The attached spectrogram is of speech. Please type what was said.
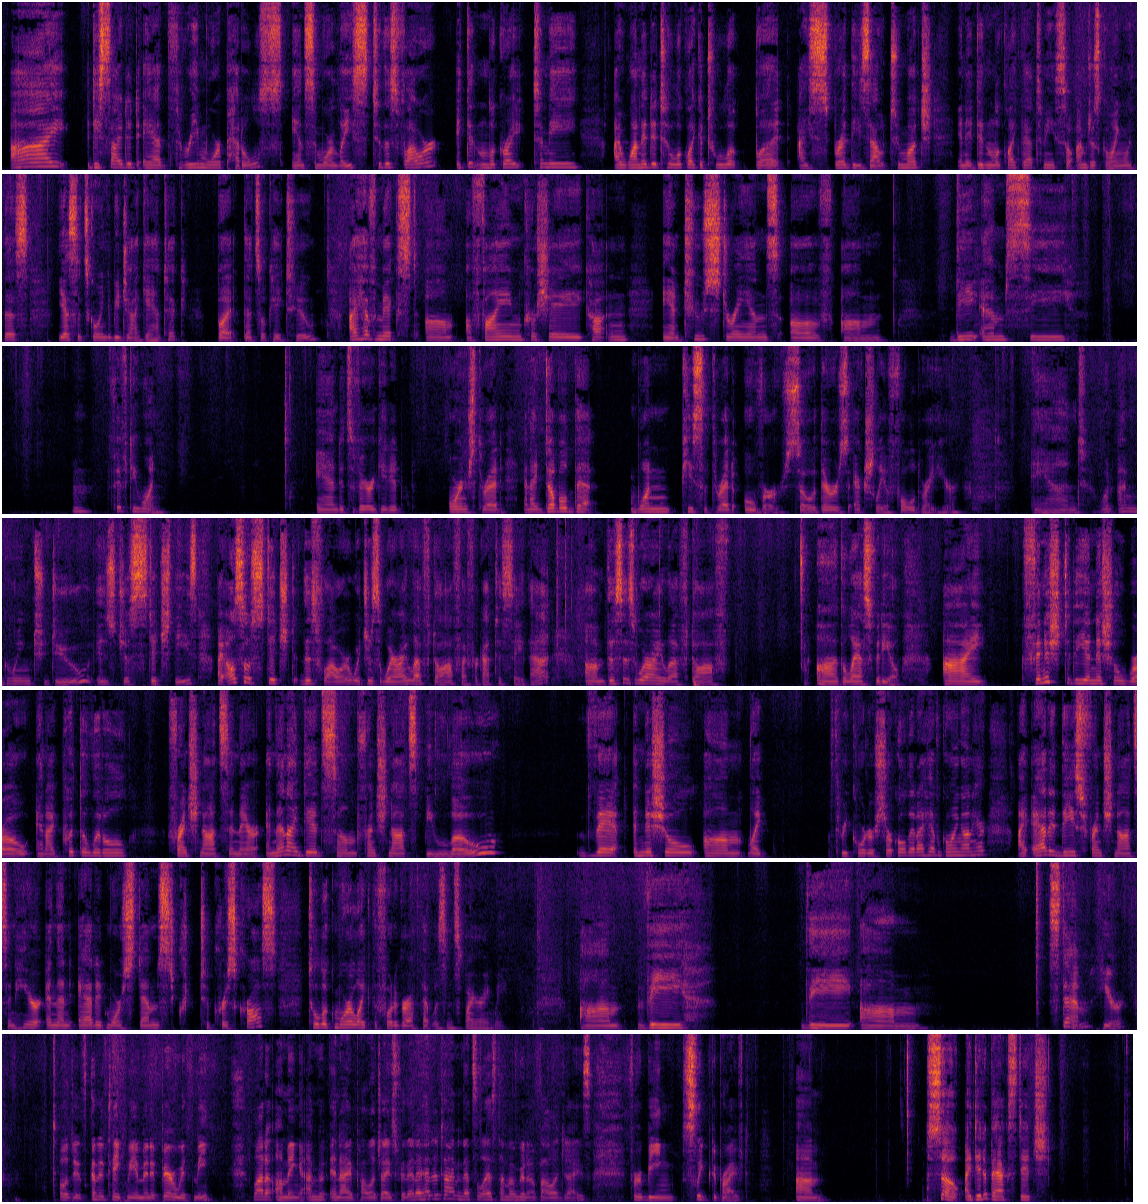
I decided to add three more petals and some more lace to this flower. It didn't look right to me. I wanted it to look like a tulip, but I spread these out too much and it didn't look like that to me. So I'm just going with this. Yes, it's going to be gigantic, but that's okay too. I have mixed um, a fine crochet cotton and two strands of um, DMC 51. And it's a variegated orange thread. And I doubled that one piece of thread over. So there's actually a fold right here. And what I'm going to do is just stitch these. I also stitched this flower, which is where I left off. I forgot to say that. Um, this is where I left off uh, the last video. I finished the initial row and I put the little French knots in there. And then I did some French knots below that initial um, like three quarter circle that I have going on here. I added these French knots in here and then added more stems to, to crisscross to look more like the photograph that was inspiring me. Um, the the um, stem here, told you it's going to take me a minute, bear with me a lot of umming, I'm, and I apologize for that ahead of time, and that's the last time I'm going to apologize for being sleep deprived. Um, so I did a back stitch,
